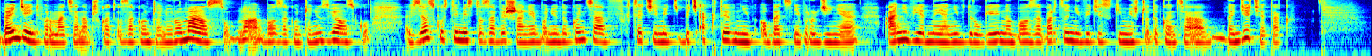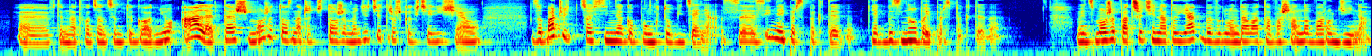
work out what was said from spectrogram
będzie informacja na przykład o zakończeniu romansu, no albo o zakończeniu związku. W związku z tym jest to zawieszanie, bo nie do końca chcecie mieć, być aktywni obecnie w rodzinie, ani w jednej, ani w drugiej, no bo za bardzo nie wiecie, z kim jeszcze do końca będziecie, tak? E, w tym nadchodzącym tygodniu, ale też może to oznaczać to, że będziecie troszkę chcieli się zobaczyć coś z innego punktu widzenia, z, z innej perspektywy, jakby z nowej perspektywy. Więc może patrzycie na to, jakby wyglądała ta wasza nowa rodzina.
